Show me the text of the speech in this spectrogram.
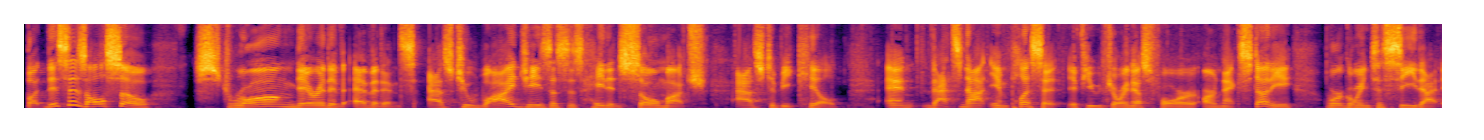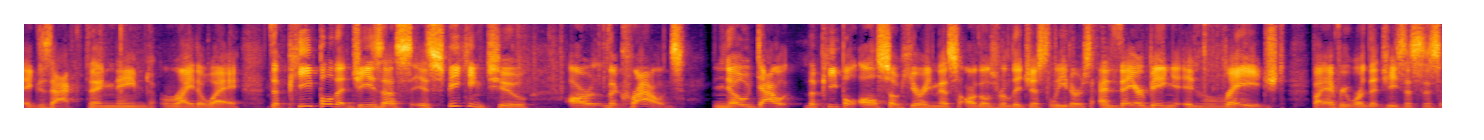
but this is also strong narrative evidence as to why Jesus is hated so much as to be killed. And that's not implicit. If you join us for our next study, we're going to see that exact thing named right away. The people that Jesus is speaking to are the crowds. No doubt the people also hearing this are those religious leaders, and they are being enraged by every word that Jesus is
